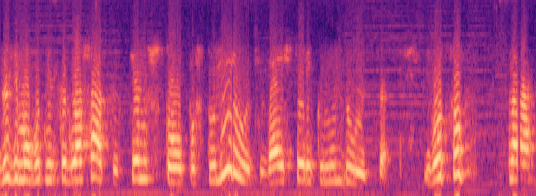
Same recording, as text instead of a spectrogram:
люди могут не соглашаться с тем, что постулируется, да, и что рекомендуется. И вот, собственно,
